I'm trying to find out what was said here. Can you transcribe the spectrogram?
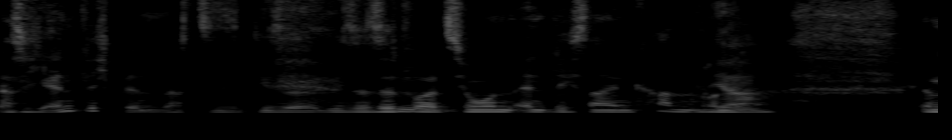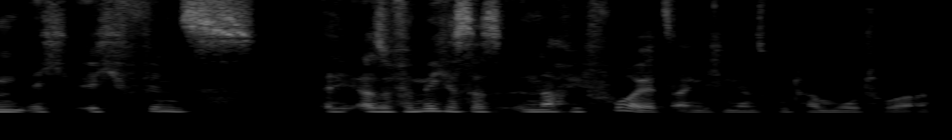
dass ich endlich bin, dass diese, diese, diese Situation endlich sein kann. Und, Ja. ähm, ich ich finde es, also für mich ist das nach wie vor jetzt eigentlich ein ganz guter Motor.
